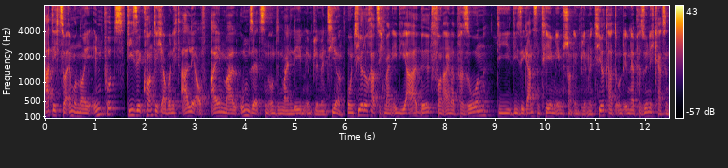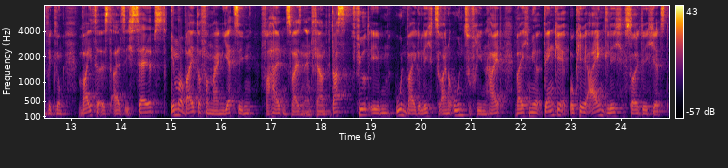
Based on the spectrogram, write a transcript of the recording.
hatte ich zwar immer neue Inputs, diese konnte ich aber nicht alle auf einmal umsetzen und in mein Leben implementieren. Und hierdurch hat sich mein Idealbild von einer Person, die diese ganzen Themen eben schon implementiert hat und in der Persönlichkeitsentwicklung weiter ist als ich selbst, immer weiter von meinen jetzigen Verhaltensweisen entfernt. Das führt eben unweigerlich zu einer Unzufriedenheit, weil ich mir denke, okay, eigentlich sollte ich jetzt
